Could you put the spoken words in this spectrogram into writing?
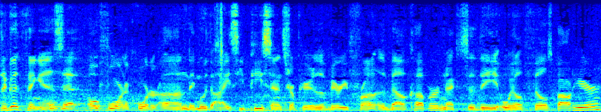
The good thing is that 04 and a quarter on, they moved the ICP sensor up here to the very front of the valve cover next to the oil fill spout here.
